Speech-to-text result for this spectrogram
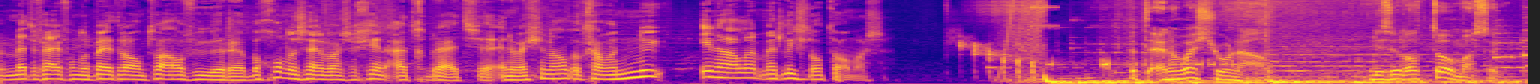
uh, met de 500 meter al om 12 uur begonnen zijn... was er geen uitgebreid uh, NOS-journaal. Dat gaan we nu inhalen met Lieslot Thomas. Het NOS-journaal. Lieselot Thomassen.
